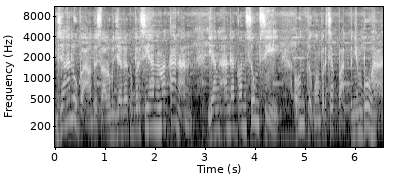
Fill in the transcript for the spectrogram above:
Jangan lupa untuk selalu menjaga kebersihan makanan yang Anda konsumsi untuk mempercepat penyembuhan.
